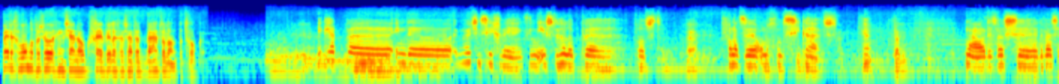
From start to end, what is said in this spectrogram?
Bij de gewondenverzorging zijn ook vrijwilligers uit het buitenland betrokken. Ik heb uh, in de emergency gewerkt, in de eerste hulppost uh, ja. van het uh, ondergrondse ziekenhuis. Ja. Nou, dat was, dat was,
